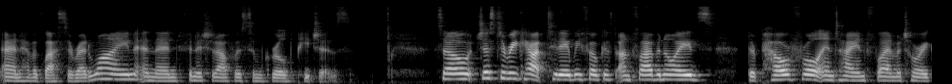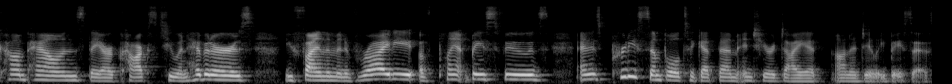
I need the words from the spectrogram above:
and have a glass of red wine and then finish it off with some grilled peaches. So just to recap, today we focused on flavonoids, they're powerful anti-inflammatory compounds. They are COX-2 inhibitors. You find them in a variety of plant-based foods, and it's pretty simple to get them into your diet on a daily basis.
